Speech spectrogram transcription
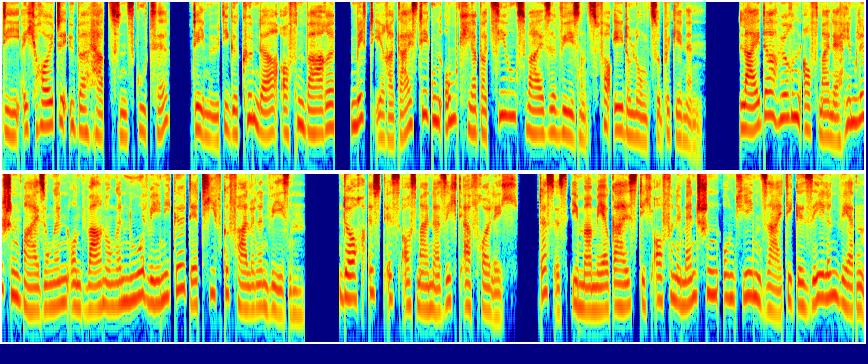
die ich heute über herzensgute, demütige Künder offenbare, mit ihrer geistigen Umkehr bzw. Wesensveredelung zu beginnen. Leider hören auf meine himmlischen Weisungen und Warnungen nur wenige der tief gefallenen Wesen. Doch ist es aus meiner Sicht erfreulich, dass es immer mehr geistig offene Menschen und jenseitige Seelen werden,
